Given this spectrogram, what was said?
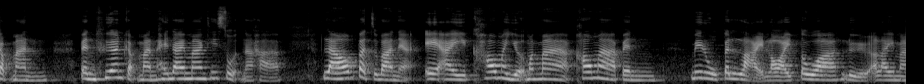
กับมัน เป็นเพื่อนกับมันให้ได้มากที่สุดนะคะ แล้วปัจจุบันเนี่ย AI เข้ามาเยอะมากๆ เข้ามาเป็นไม่รู้เป็นหลายร้อยตัวหรืออะไรไหม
